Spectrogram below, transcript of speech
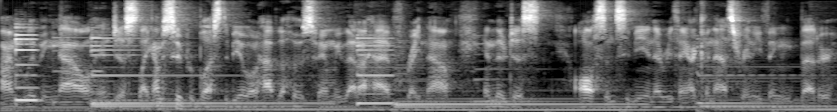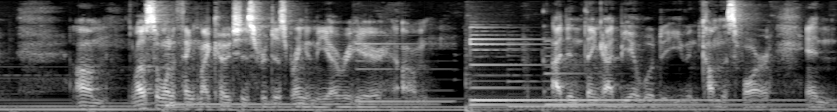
I'm living now and just like I'm super blessed to be able to have the host family that I have right now and they're just awesome to me and everything. I couldn't ask for anything better. Um, I also want to thank my coaches for just bringing me over here. Um, I didn't think I'd be able to even come this far in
